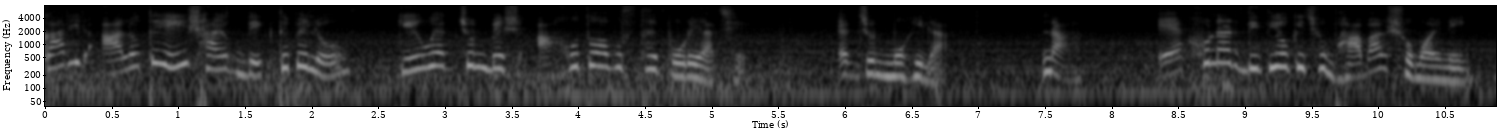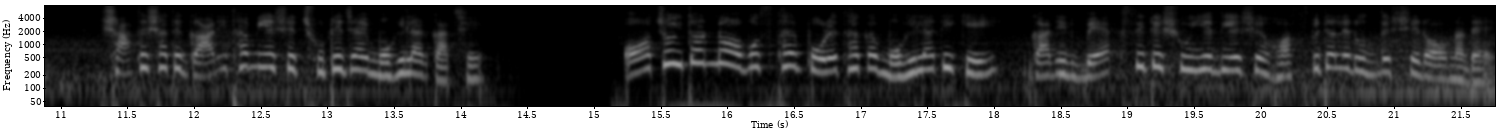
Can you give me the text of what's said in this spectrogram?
গাড়ির আলোতেই শায়ক দেখতে পেল কেউ একজন বেশ আহত অবস্থায় পড়ে আছে, একজন মহিলা। না, এখন আর দ্বিতীয় কিছু ভাবার সময় নেই। সাথে সাথে গাড়ি থামিয়ে সে ছুটে যায় মহিলার কাছে। অচৈতন্য অবস্থায় পড়ে থাকা মহিলাটিকে গাড়ির ব্যাক সিটে শুইয়ে দিয়ে সে হসপিটালের উদ্দেশ্যে রওনা দেয়।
